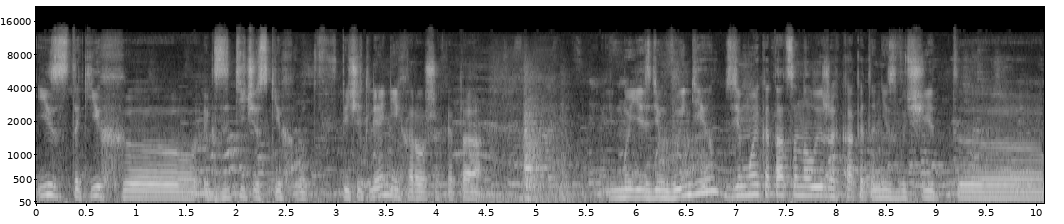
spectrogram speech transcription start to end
Из таких э, экзотических вот впечатлений хороших, это мы ездим в Индию зимой кататься на лыжах, как это не звучит, э,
